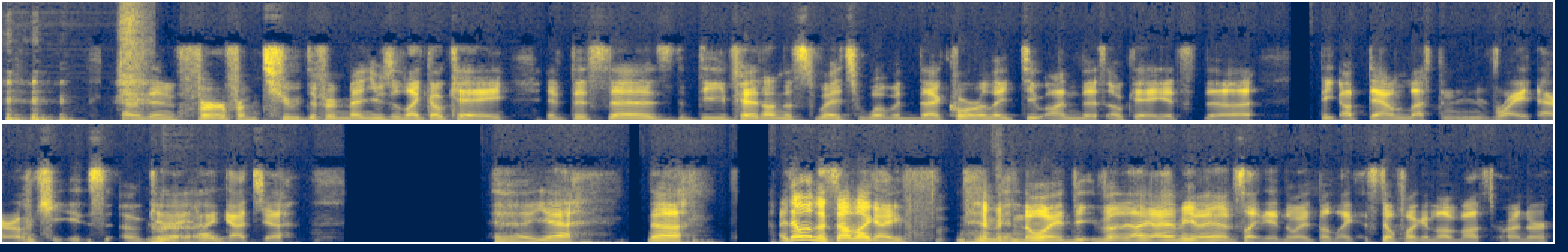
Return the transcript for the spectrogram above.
Having to infer from two different menus of like, okay, if this says the D-pad on the Switch, what would that correlate to on this? Okay, it's the the up, down, left, and right arrow keys. Okay, I Right. gotcha. Uh, yeah, nah. I don't want to sound like I f- am annoyed, but I, I mean I am slightly annoyed, but like I still fucking love Monster Hunter.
